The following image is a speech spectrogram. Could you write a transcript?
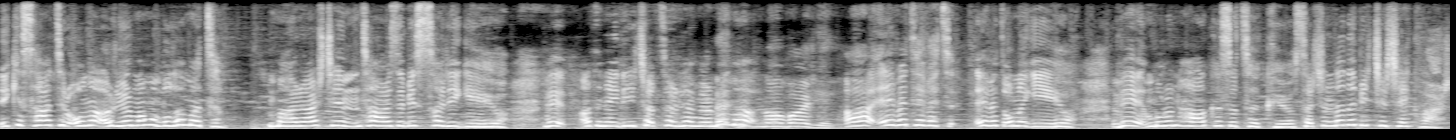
İki saattir onu arıyorum ama bulamadım. Maharashtri'nin tarzı bir sarı giyiyor. Ve adı neydi hiç hatırlamıyorum E, ama... Navari. Aa evet evet, evet onu giyiyor. Ve burun halkası takıyor. Saçında da bir çiçek var.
